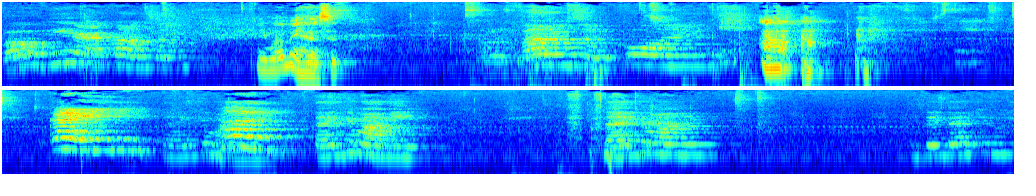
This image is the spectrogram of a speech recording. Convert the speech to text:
Oh, here, I found some. Your mommy has it. I found some coins. Hey. Thank you, mommy. Thank you, mommy. Thank you, mommy. You say thank you?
